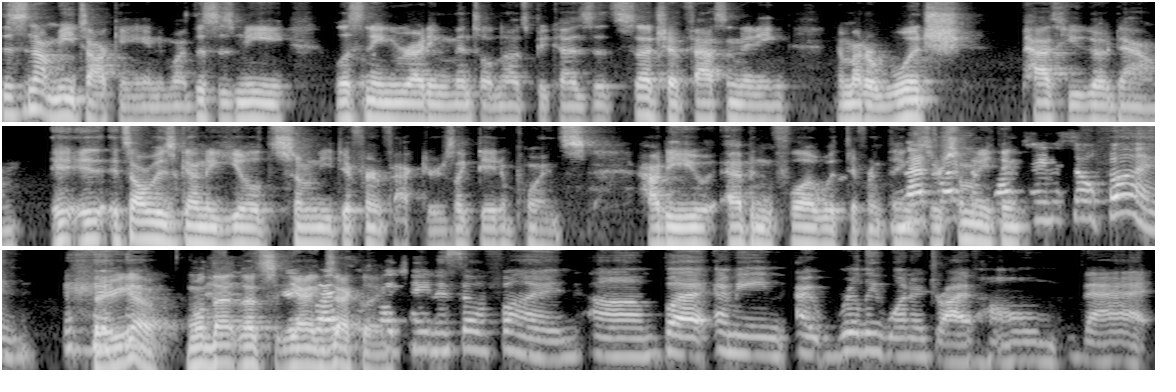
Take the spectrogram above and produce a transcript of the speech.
this is not me talking anymore. This is me listening, writing mental notes because it's such a fascinating, no matter which path you go down, it, it's always going to yield so many different factors like data points. How do you ebb and flow with different things? There's so many things. It's so fun there you go. Well, that that's yeah, exactly. Supply chain is so fun. Um, but I mean, I really want to drive home that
